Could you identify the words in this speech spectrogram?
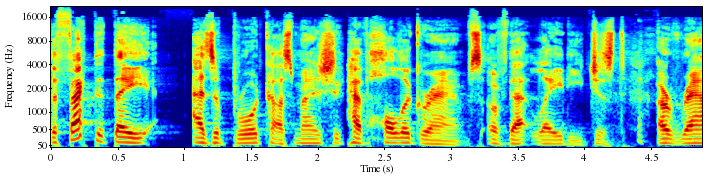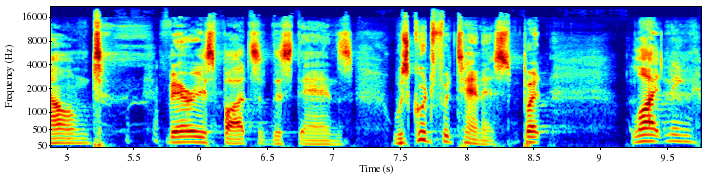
The fact that they, as a broadcast, managed to have holograms of that lady just around various parts of the stands was good for tennis. But Lightning,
